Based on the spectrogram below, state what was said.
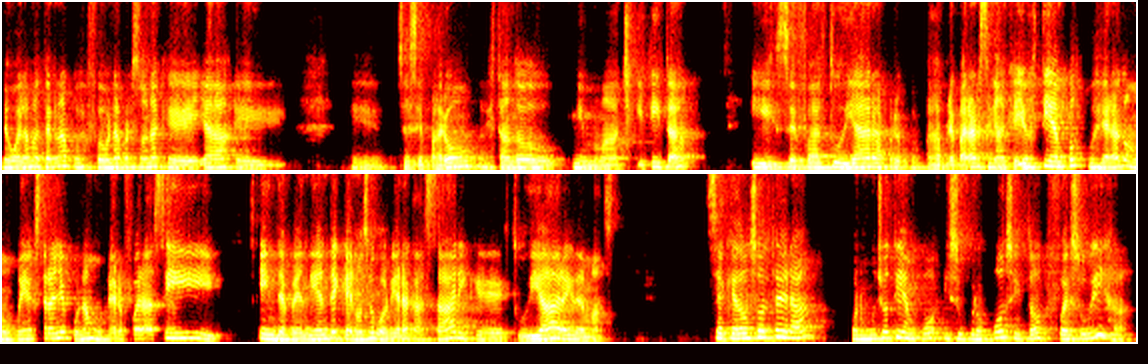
Mi abuela materna, pues fue una persona que ella eh, eh, se separó estando mi mamá chiquitita, y se fue a estudiar, a, prepararse en aquellos tiempos, pues era como muy extraño que una mujer fuera así independiente, que no se volviera a casar y que estudiara y demás. Se quedó soltera por mucho tiempo y su propósito fue su hija.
